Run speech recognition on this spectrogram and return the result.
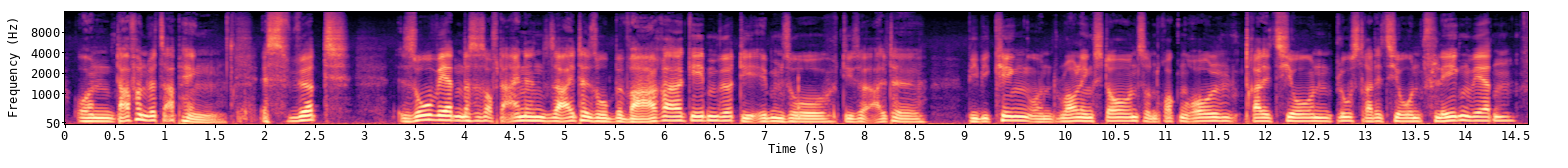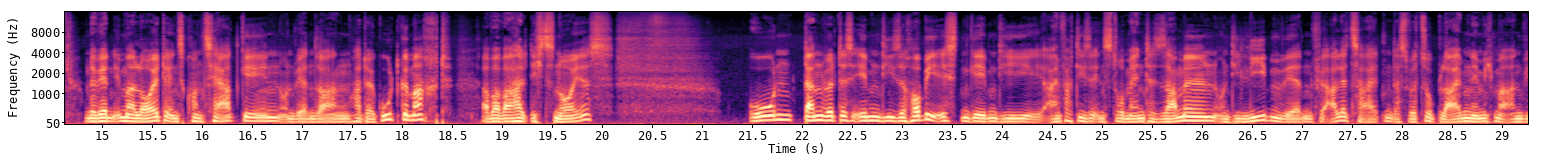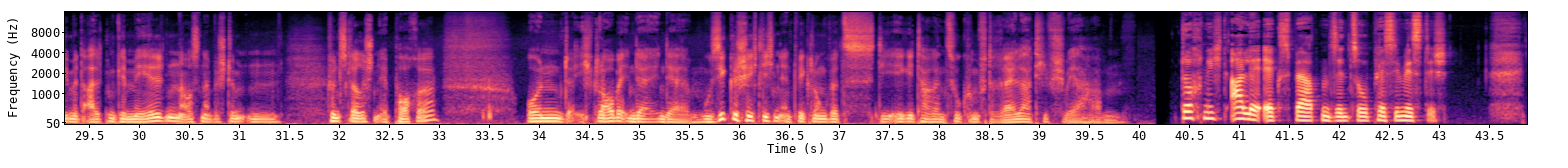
Und davon wird es abhängen. Es wird so werden, dass es auf der einen Seite so Bewahrer geben wird, die eben so diese alte BB King und Rolling Stones und Rock'n'Roll-Tradition, Blues-Tradition pflegen werden. Und da werden immer Leute ins Konzert gehen und werden sagen, hat er gut gemacht, aber war halt nichts Neues. Und dann wird es eben diese Hobbyisten geben, die einfach diese Instrumente sammeln und die lieben werden für alle Zeiten. Das wird so bleiben, nehme ich mal an, wie mit alten Gemälden aus einer bestimmten künstlerischen Epoche. Und ich glaube, in der, in der musikgeschichtlichen Entwicklung wird es die E-Gitarre in Zukunft relativ schwer haben. Doch nicht alle Experten sind so pessimistisch.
